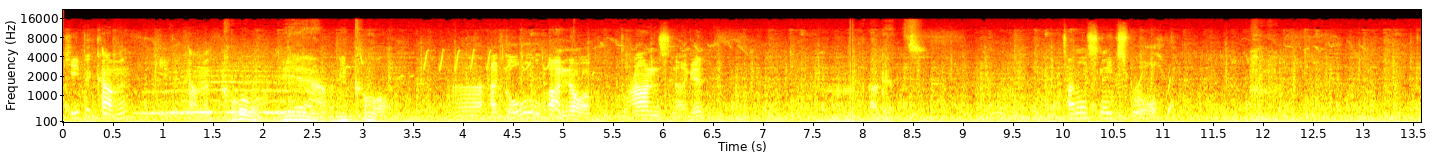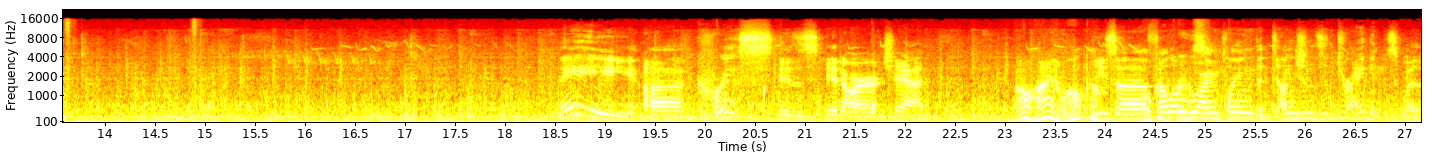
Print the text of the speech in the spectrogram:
Keep it coming, keep it coming. Coal. Yeah, we need coal. Uh, a gold? Oh no, a bronze nugget. Nuggets. Tunnel snakes rule. Hey, uh, Chris is in our chat. Oh, hi, welcome. He's a Welcome, fellow who I'm playing the Dungeons and Dragons with.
